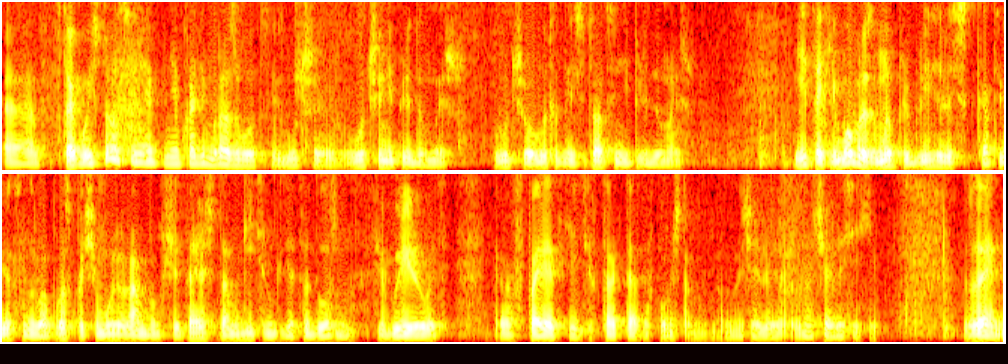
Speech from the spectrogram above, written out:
в такой ситуации необходим развод, и лучше, лучше не придумаешь. Лучшего выхода из ситуации не придумаешь. И таким образом мы приблизились к ответу на вопрос, почему же Рамбам считает, что там Гитин где-то должен фигурировать э, в порядке этих трактатов. Помнишь, там в начале, в начале стихи. Зайн.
